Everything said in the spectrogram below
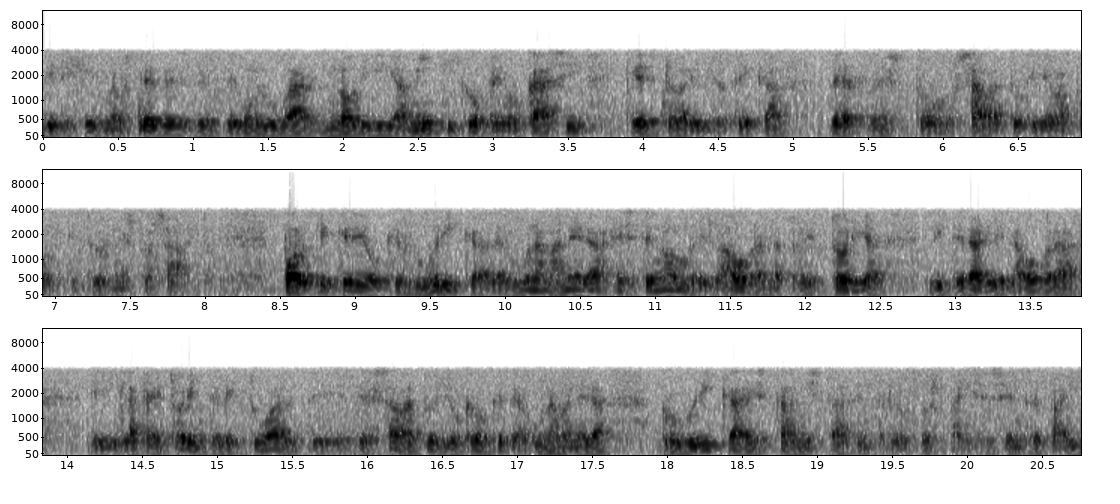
dirigirme a ustedes desde un lugar, no diría mítico, pero casi, que es la biblioteca de Ernesto Sábato, que lleva por título Ernesto Sábato porque creo que rubrica de alguna manera este nombre, la obra, la trayectoria literaria y la obra y la trayectoria intelectual de, de Sábato, yo creo que de alguna manera rubrica esta amistad entre los dos países, entre, país,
